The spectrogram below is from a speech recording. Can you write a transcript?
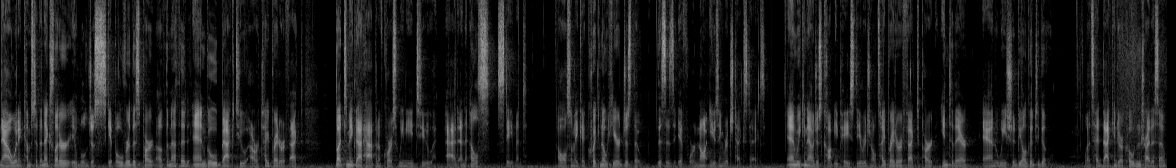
Now, when it comes to the next letter, it will just skip over this part of the method and go back to our typewriter effect. But to make that happen, of course, we need to add an else statement. I'll also make a quick note here, just that this is if we're not using rich text tags. And we can now just copy paste the original typewriter effect part into there, and we should be all good to go. Let's head back into our code and try this out.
